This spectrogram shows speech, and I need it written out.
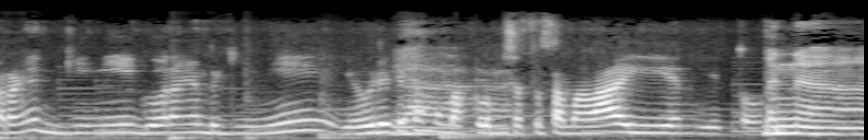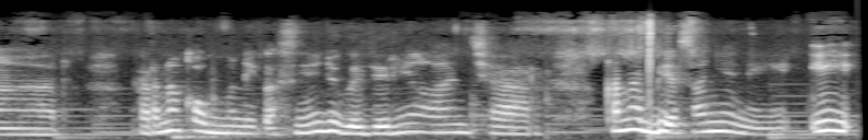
orangnya begini gue orangnya begini ya udah kita Ya. memaklumi satu sama lain gitu Benar, karena komunikasinya juga jadinya lancar. Karena biasanya nih, i-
